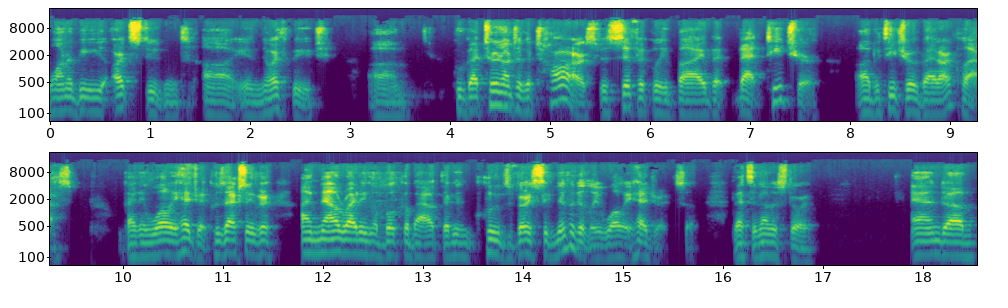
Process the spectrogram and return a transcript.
wannabe art student uh, in North Beach um, who got turned onto guitar specifically by the, that teacher, uh, the teacher of that art class, a guy named Wally Hedrick, who's actually very, I'm now writing a book about that includes very significantly Wally Hedrick. So that's another story. And um,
